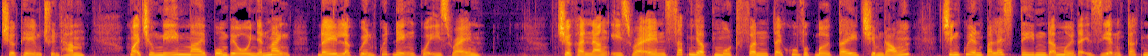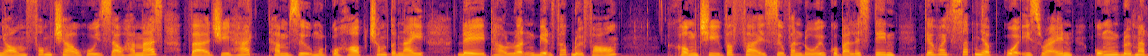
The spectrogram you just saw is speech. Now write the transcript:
trước thềm chuyến thăm. Ngoại trưởng Mỹ Mike Pompeo nhấn mạnh đây là quyền quyết định của Israel. Trước khả năng Israel sắp nhập một phần tại khu vực bờ Tây chiếm đóng, chính quyền Palestine đã mời đại diện các nhóm phong trào Hồi giáo Hamas và Jihad tham dự một cuộc họp trong tuần này để thảo luận biện pháp đối phó. Không chỉ vấp phải sự phản đối của Palestine, kế hoạch sắp nhập của Israel cũng đối mặt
